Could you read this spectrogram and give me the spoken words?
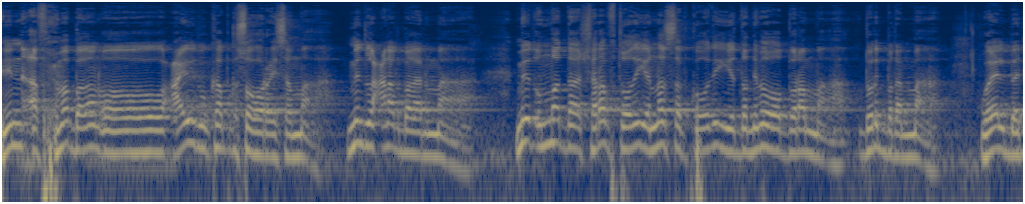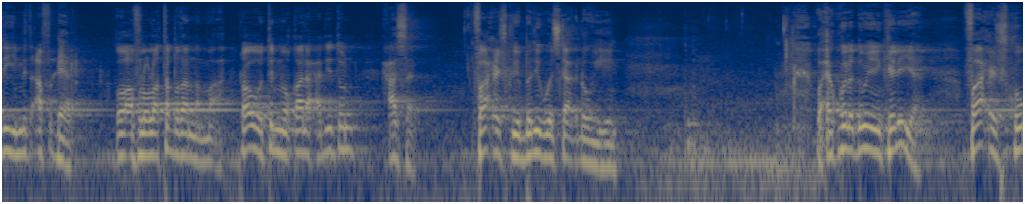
nin afxumo badan oo caydu ka soo horaysa ma aha. Mid lacnad badan ma aha. Mid ummadda sharaftooda iyo nasabkooda iyo dadnimadooda dura ma aha. Durid badan ma aha. Walaalbadiyi mid af dheer oo afluulato badanna ma aha. Rawahu tirmidi qaala xadiidun xasan. Faaxishku iyo badigu way iska agdhow yihiin. Waxay ku duwan yihiin keliya. Faaxishku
